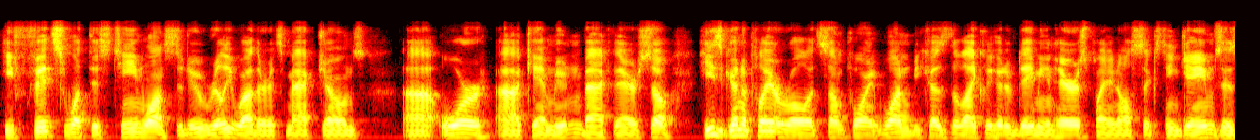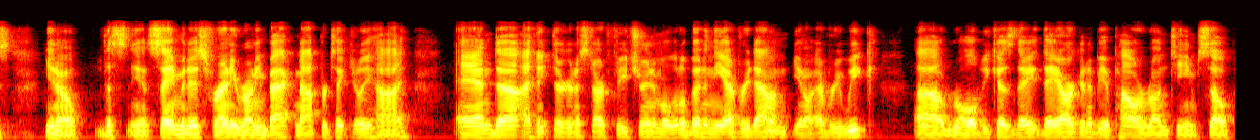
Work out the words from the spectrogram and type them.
He fits what this team wants to do really, whether it's Mac Jones uh, or uh, Cam Newton back there. So he's going to play a role at some point. One, because the likelihood of Damien Harris playing all 16 games is, you know, the you know, same it is for any running back, not particularly high. And uh, I think they're going to start featuring him a little bit in the every down, you know, every week uh, role because they they are going to be a power run team. So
